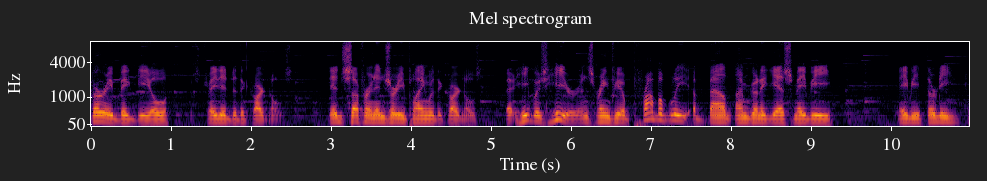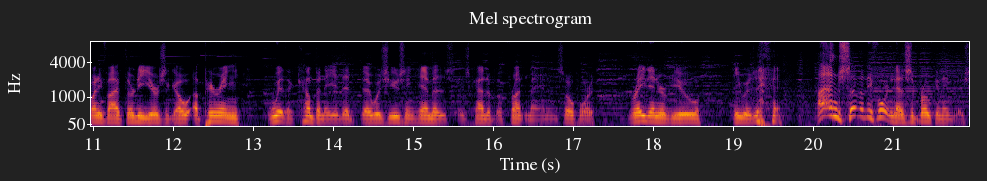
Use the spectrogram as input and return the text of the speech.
very big deal, was traded to the Cardinals. Did suffer an injury playing with the Cardinals but he was here in Springfield probably about, I'm going to guess, maybe maybe 30, 25, 30 years ago, appearing with a company that uh, was using him as, as kind of a front man and so forth. Great interview. He was, I'm 74, and that's a broken English.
